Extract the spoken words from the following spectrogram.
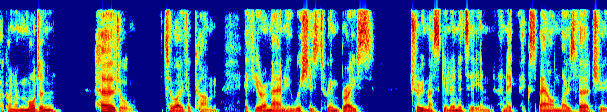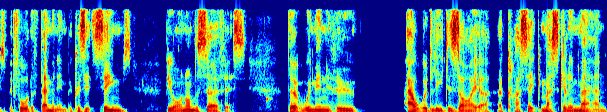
a kind of modern hurdle to overcome if you're a man who wishes to embrace true masculinity and, and expound those virtues before the feminine because it seems beyond on the surface that women who outwardly desire a classic masculine man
